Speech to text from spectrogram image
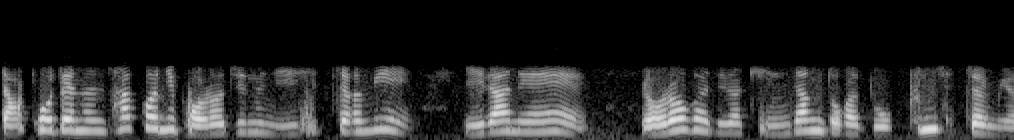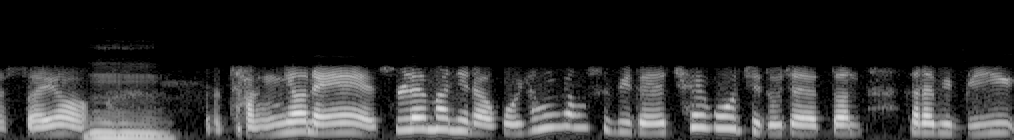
납포되는 사건이 벌어지는 이 시점이 이란의 여러 가지가 긴장도가 높은 시점이었어요. 음. 작년에 술레만이라고 혁명수비대 최고 지도자였던 사람이 미,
